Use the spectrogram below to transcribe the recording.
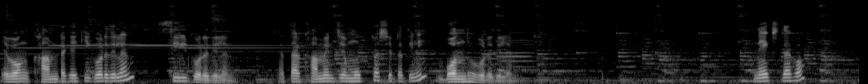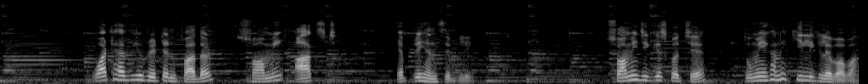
এবং খামটাকে কি করে দিলেন? সিল করে দিলেন। তার খামের যে মুখটা, সেটা তিনি বন্ধ করে দিলেন। নেক্সট দেখো। What have you written father Swami আক্সড অ্যাপ্রিহেন্সিভলি স্বামী জিজ্ঞেস করছে, তুমি এখানে কি লিখলে, বাবা?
